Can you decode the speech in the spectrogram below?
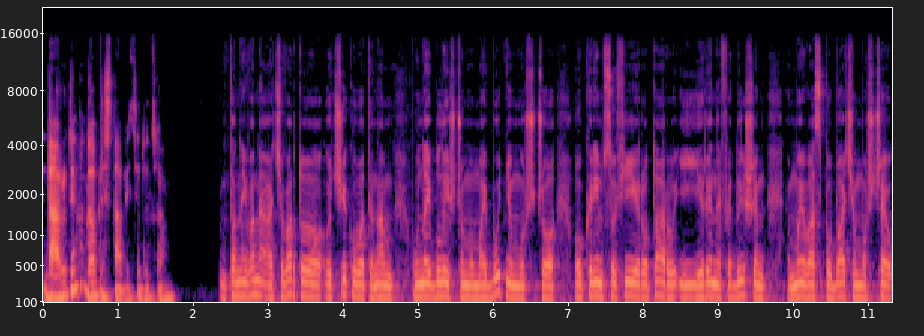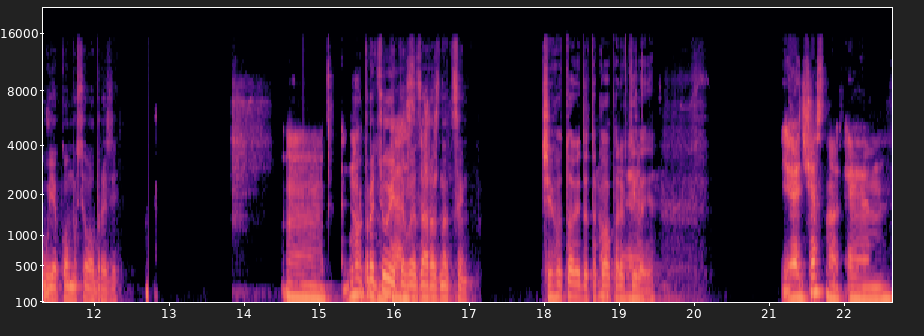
да, родина добре ставиться до цього. Пане Іване, а чи варто очікувати нам у найближчому майбутньому, що окрім Софії Ротару і Ірини Федишин, ми вас побачимо ще у якомусь образі? М, ну, Працюєте е, ви скажу зараз над цим? Чи готові до такого Ну, е, перевтілення? Е, Чесно, ем,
